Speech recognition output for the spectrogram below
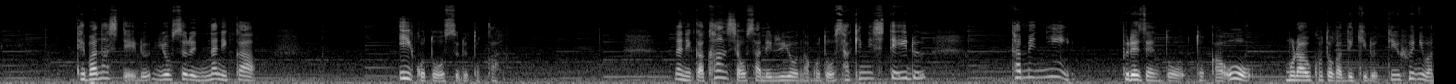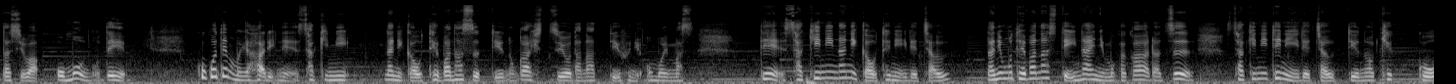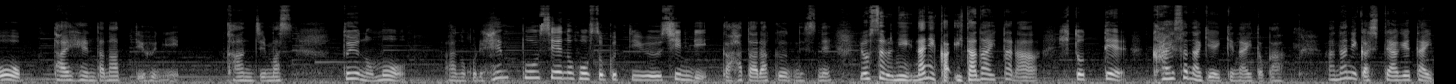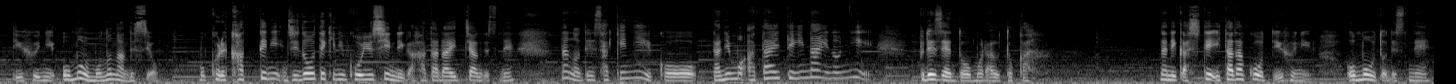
手放している要するに何かいいことをするとか何か感謝をされるようなことを先にしているためにプレゼントとかをもらうことができるっていうふうに私は思うのでここでもやはりね先に何かを手放すっていうのが必要だなっていうふうに思います。で先に何かを手に入れちゃう何も手放していないにもかかわらず先に手に入れちゃうっていうのは結構大変だなっていうふうに感じます。というのもあのこれ偏方性の法則っていう心理が働くんですね。要するに何かいただいたら人って返さなきゃいけないとかあ何かしてあげたいっていうふうに思うものなんですよ。もうこれ勝手に自動的にこういう心理が働いちゃうんですね。なので先にこう何も与えていないのにプレゼントをもらうとか何かしていただこうっていうふうに思うとですね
